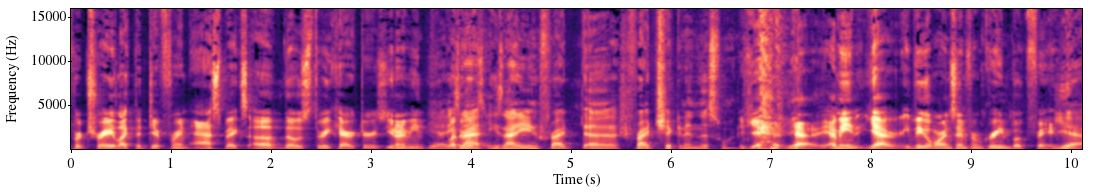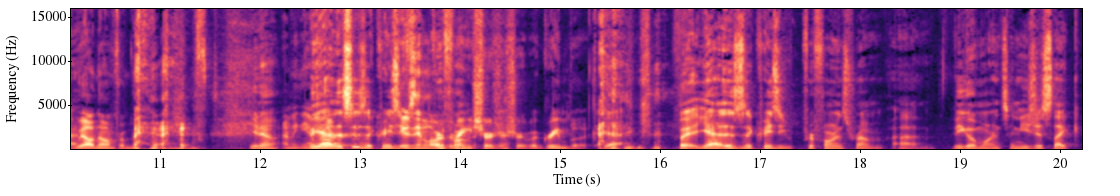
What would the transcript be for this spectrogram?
portray like the different aspects of those three characters. You know what I mean? Yeah, he's Whether not. it's He's not eating fried uh, fried chicken in this one. yeah, yeah. I mean, yeah, Viggo Mortensen from Green Book fame. Yeah. we all know him from that. You know. I mean, yeah, but yeah, whatever. this is a crazy. He was in Lord of the Rings, sure, performance- sure, sure, but Green Book. Yeah, yeah. but yeah, this is a crazy performance from um, Viggo Mortensen. He's just like,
